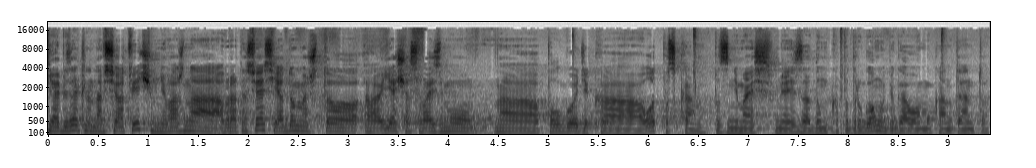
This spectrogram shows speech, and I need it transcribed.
Я обязательно на все отвечу. Мне важна обратная связь. Я думаю, что э, я сейчас возьму э, полгодика отпуска, позанимаюсь, у меня есть задумка по другому беговому контенту.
